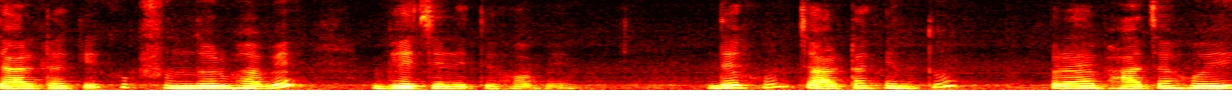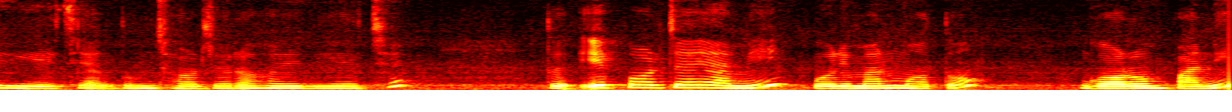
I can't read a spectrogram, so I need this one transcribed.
চালটাকে খুব সুন্দরভাবে ভেজে নিতে হবে। দেখুন, চালটা কিন্তু প্রায় ভাজা হয়ে গিয়েছে, একদম ঝরঝরা হয়ে গিয়েছে। তো এ পর্যায়ে আমি পরিমাণ মতো গরম পানি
